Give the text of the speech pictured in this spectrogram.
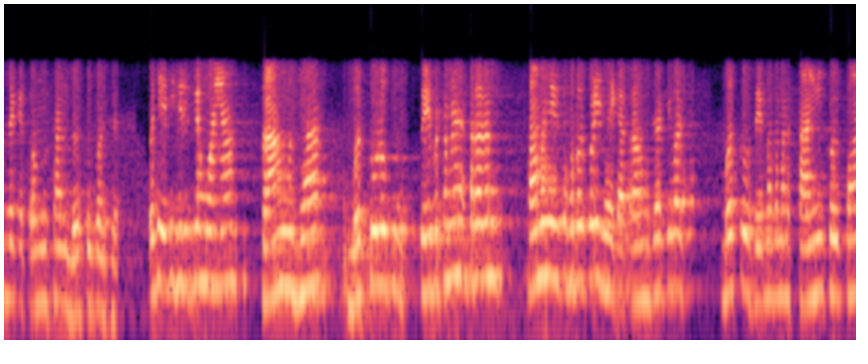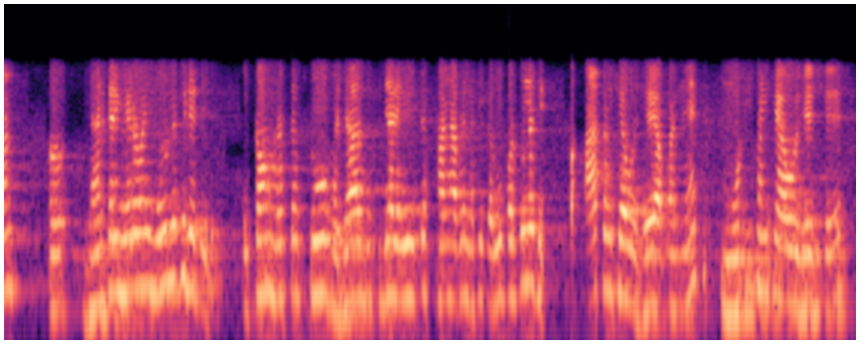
છે કે ત્રણનું સ્થાન દસ ઉપર છે. પછી એવી જ રીતે હું અહીંયા ત્રાણું હજાર બસો લખું. તો એ પણ તમને પ્રારંભ, સામાન્ય રીતે ખબર પડી જાય કે આ ત્રાણું હજાર કેવા છે? બસો છે. એમાં તમારે સ્થાનની કોઈ પણ જાણકારી મેળવવાની જરૂર નથી રહેતી. એકમ દશક સો, હજાર, દસ હજાર એવી રીતે સ્થાન આપણે નક્કી કરવું પડતું નથી. આ સંખ્યાઓ જે આપણને મોટી સંખ્યાઓ જે છે,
